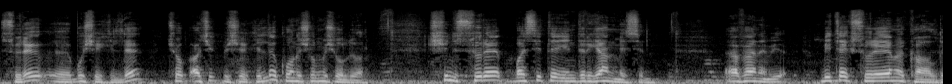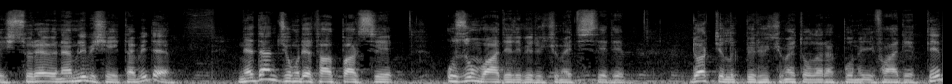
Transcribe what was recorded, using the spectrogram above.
Süre e, bu şekilde çok açık bir şekilde konuşulmuş oluyor. Şimdi süre basite indirgenmesin. Efendim bir tek süreye mi kaldı? Süre önemli bir şey tabii de. Neden Cumhuriyet Halk Partisi uzun vadeli bir hükümet istedi? Dört yıllık bir hükümet olarak bunu ifade etti.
